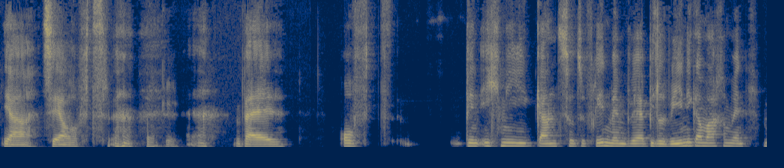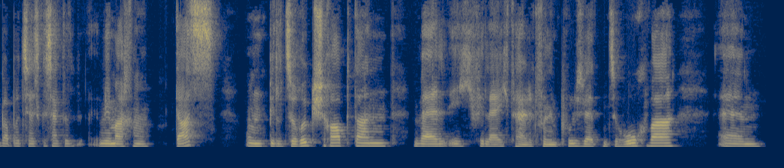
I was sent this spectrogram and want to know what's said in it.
Ja, sehr oft. Okay. Weil oft bin ich nie ganz so zufrieden, wenn wir ein bisschen weniger machen, wenn Papa zuerst gesagt hat, wir machen das und ein bisschen zurückschraubt dann, weil ich vielleicht halt von den Pulswerten zu hoch war. Ähm,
